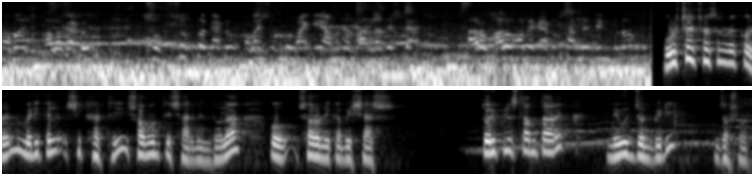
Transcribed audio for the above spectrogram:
সবার ভালো কাটুক সুস্থ কাটুক সবাই সুস্থ থাকে আমাদের বাংলাদেশটা আরও ভালোভাবে কাটুক সামনের দিনগুলো। অনুষ্ঠান সঞ্চালনা করেন মেডিকেল শিক্ষার্থী সমন্তি শারমিন দোলা ও সরণিকা বিশ্বাস। তরিকুল ইসলাম তারেক নিউজ জন বিডি যশোর।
